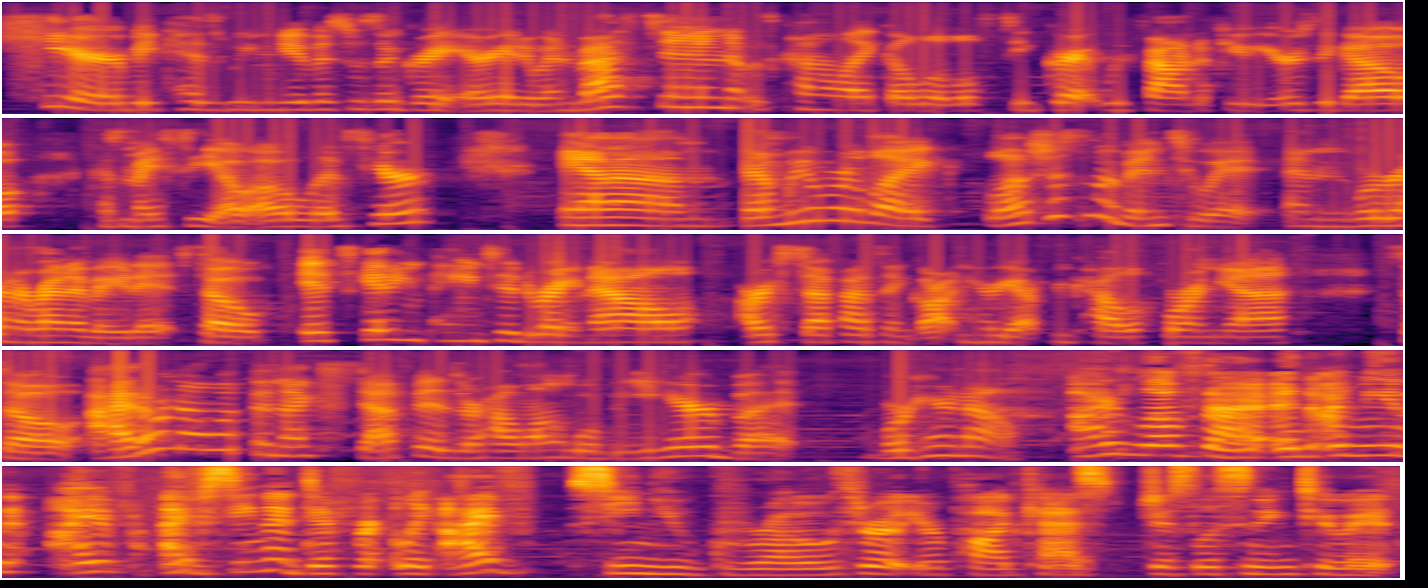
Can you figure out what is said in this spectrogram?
here because we knew this was a great area to invest in. It was kind of like a little secret we found a few years ago because my COO lives here. And um, then we were like, let's just move into it and we're going to renovate it. So it's getting painted right now. Our stuff hasn't gotten here yet from California. So I don't know what the next step is or how long we'll be here, but we're here now. I love that. And I mean, I've I've seen a different like I've seen you grow throughout your podcast just listening to it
